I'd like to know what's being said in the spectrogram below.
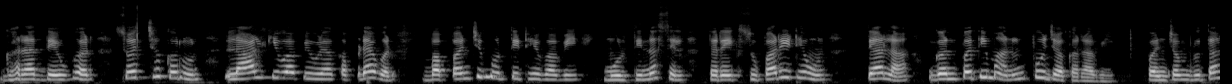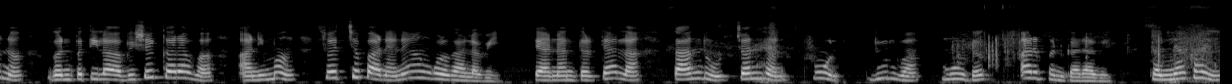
घरात देवघर स्वच्छ करून लाल किंवा पिवळ्या कपड्यावर बाप्पांची मूर्ती ठेवावी. मूर्ती नसेल तर एक सुपारी ठेवून त्याला गणपती मानून पूजा करावी. पंचमृतानं गणपतीला अभिषेक करावा आणि मग स्वच्छ पाण्याने आंघोळ घालावी. त्यानंतर त्याला तांदूळ चंदन फूल दुर्वा मोदक अर्पण करावे. संध्याकाळी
